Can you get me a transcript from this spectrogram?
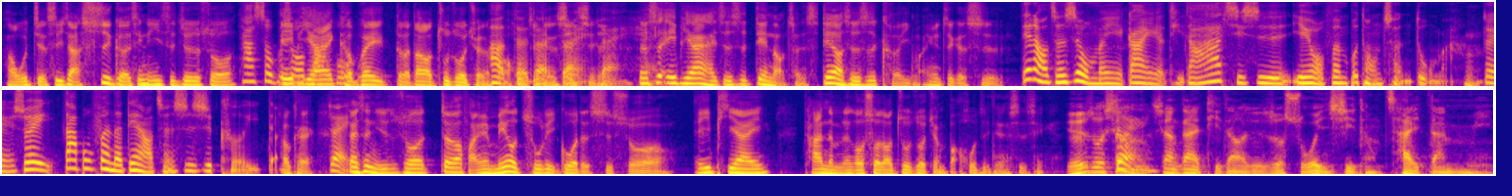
好，我解释一下，适格性的意思就是说，它受不受 API 可不可以得到著作权的保护这件事情？对，那是 API 还是是电脑程式？电脑程式可以嘛？因为这个是电脑程式，我们也刚才也提到，它其实也有分不同程度嘛。嗯、对，所以大部分的电脑程式是可以的。OK，对。但是你是说最高法院没有处理过的是说 API 它能不能够受到著作权保护这件事情？也就是说像，像像刚才提到的，就是说索引系统、菜单名，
